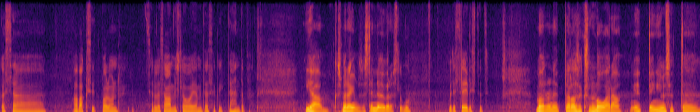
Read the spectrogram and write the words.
kas sa avaksid palun selle saamisloo ja mida see kõik tähendab? ja kas me räägime sellest enne või pärast lugu? Kuidas sa eelistad? ma arvan, et laseks selle loo ära, et inimesed äh,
